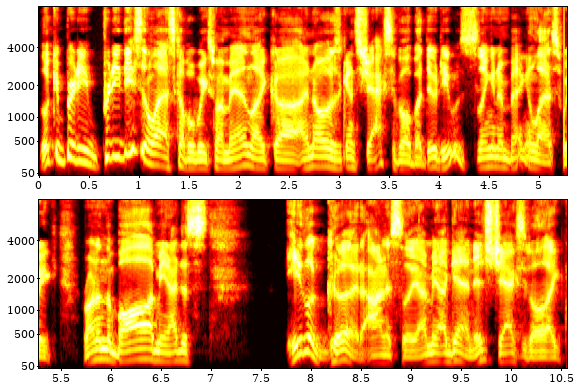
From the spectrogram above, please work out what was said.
looking pretty pretty decent the last couple weeks, my man. Like uh, I know it was against Jacksonville, but dude, he was slinging and banging last week, running the ball. I mean, I just he looked good, honestly. I mean, again, it's Jacksonville. Like,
